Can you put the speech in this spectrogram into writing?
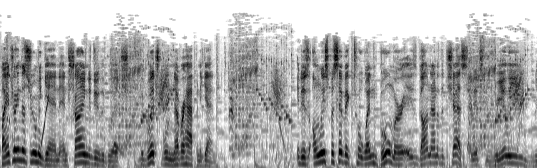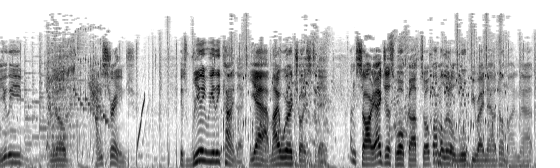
By entering this room again and trying to do the glitch, the glitch will never happen again. It is only specific to when Boomer is gone out of the chest, and it's really, really, you know, kind of strange. It's really, really kinda. Yeah, my word choice today. I'm sorry, I just woke up, so if I'm a little loopy right now, don't mind that.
